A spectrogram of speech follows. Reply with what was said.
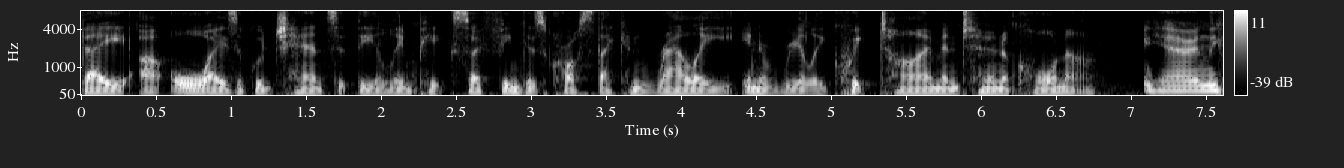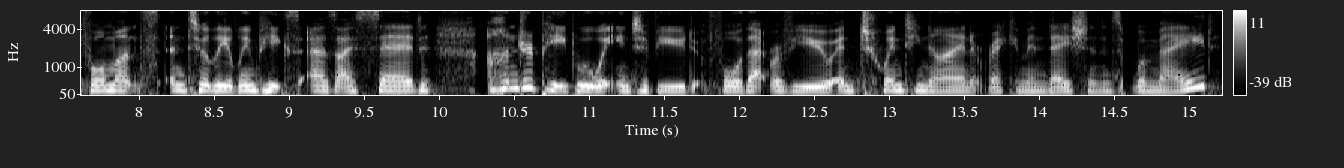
They are always a good chance at the the Olympics. So fingers crossed they can rally in a really quick time and turn a corner. Yeah, only four months until the Olympics, as I said. 100 people were interviewed for that review and 29 recommendations were made.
